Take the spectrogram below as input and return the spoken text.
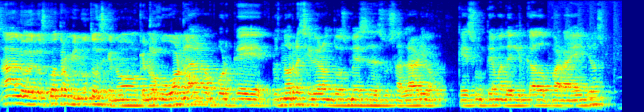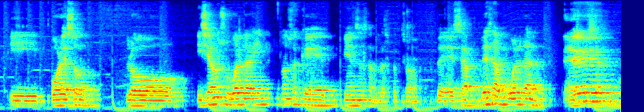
Ah, lo de los cuatro minutos que no, que no jugó, ¿no? Claro, porque pues no recibieron dos meses de su salario, que es un tema delicado para ellos y por eso lo hicieron su huelga ahí. No sé qué piensas al respecto de esa, de esa huelga. Eh,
